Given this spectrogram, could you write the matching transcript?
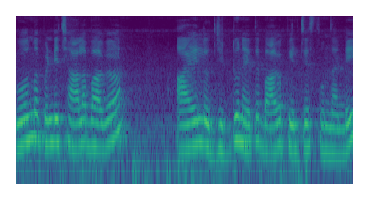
గోధుమ పిండి చాలా బాగా ఆయిల్ జిడ్డునైతే బాగా పీల్చేస్తుందండి.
